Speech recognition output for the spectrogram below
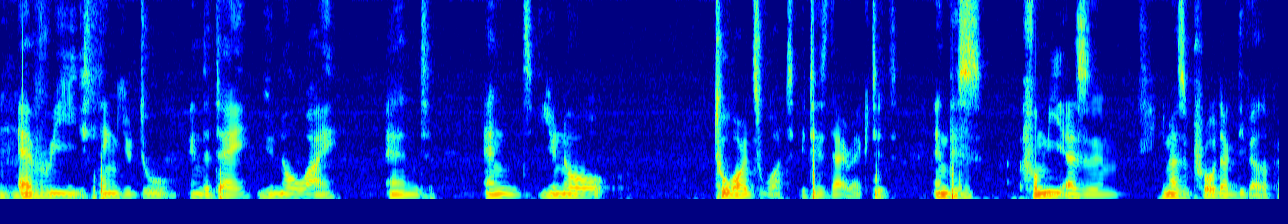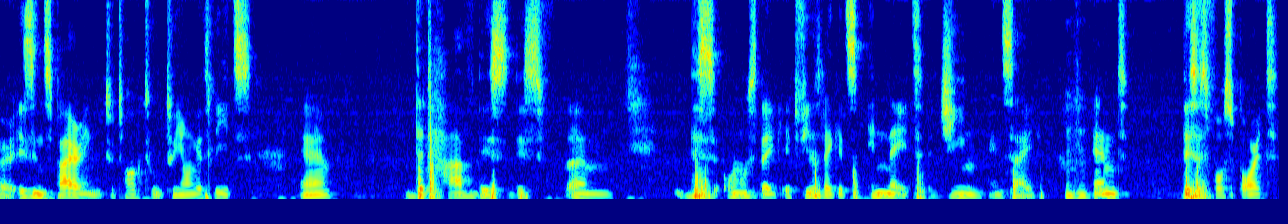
Mm-hmm. Everything you do in the day, you know why, and and you know towards what it is directed. And this, mm-hmm. for me, as a you know, as a product developer, is inspiring to talk to to young athletes uh, that have this this um, this almost like it feels like it's innate gene inside, mm-hmm. and this is for sport.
